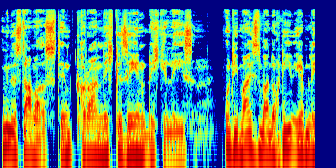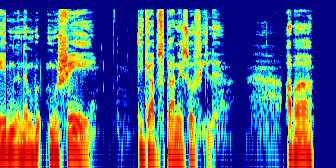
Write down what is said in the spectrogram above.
mindestens damals den Koran nicht gesehen und nicht gelesen. Und die meisten waren noch nie in ihrem Leben in der Moschee. Die gab es gar nicht so viele. Aber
